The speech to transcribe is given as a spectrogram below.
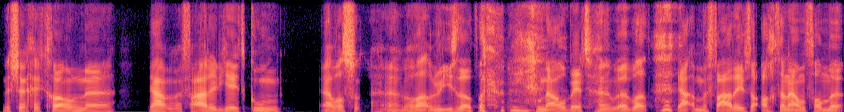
Dan zeg ik gewoon, eh, ja, mijn vader die heet Koen. Ja, wat, is- eh, wat, wie is dat? ja. Koen Albert. Huh, wat? Ja, mijn vader heeft de achternaam van mijn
